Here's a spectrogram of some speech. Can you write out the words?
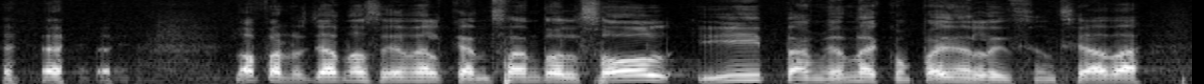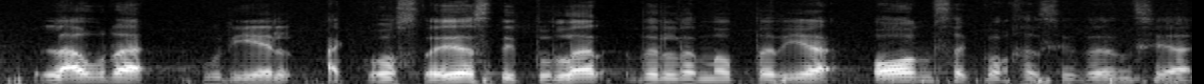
No, pero ya nos viene alcanzando el sol y también me acompaña la licenciada Laura Curiel Acosta. Ella es titular de la Notaría 11 con residencia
